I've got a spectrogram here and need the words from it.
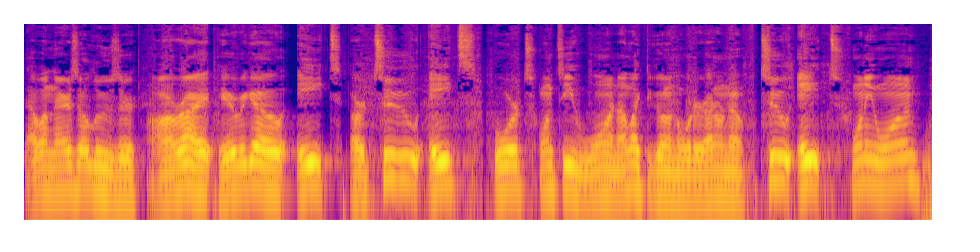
That one there's a loser. All right, here we go. 8 or 2, 8, or 21. I like to go in order. I don't know. 2, 8, 21.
